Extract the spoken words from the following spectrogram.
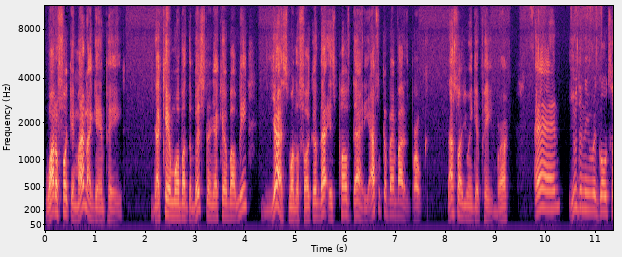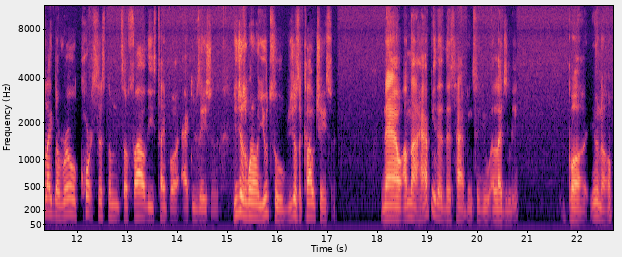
Why the fuck am I not getting paid? Y'all care more about the bitch than y'all care about me? Yes, motherfucker. That is Puff Daddy. Afrika Bambaataa is broke. That's why you ain't get paid, bruh. And you didn't even go to like the real court system to file these type of accusations. You just went on YouTube. You're just a clout chaser. Now, I'm not happy that this happened to you allegedly, but you know,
